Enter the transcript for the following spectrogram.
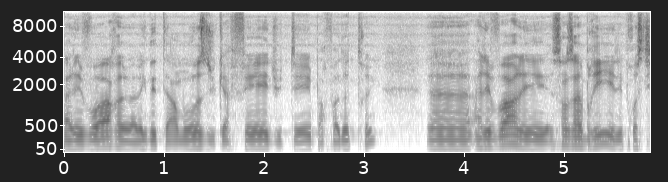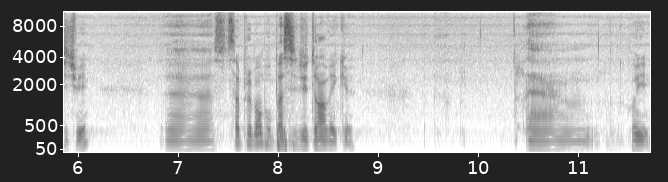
aller voir avec des thermos, du café, du thé, parfois d'autres trucs, aller voir les sans-abri et les prostituées, simplement pour passer du temps avec eux. oui.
